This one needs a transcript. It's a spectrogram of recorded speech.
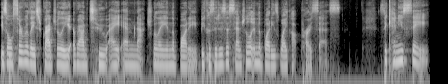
is also released gradually around 2 a.m. naturally in the body because it is essential in the body's wake up process. So, can you see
